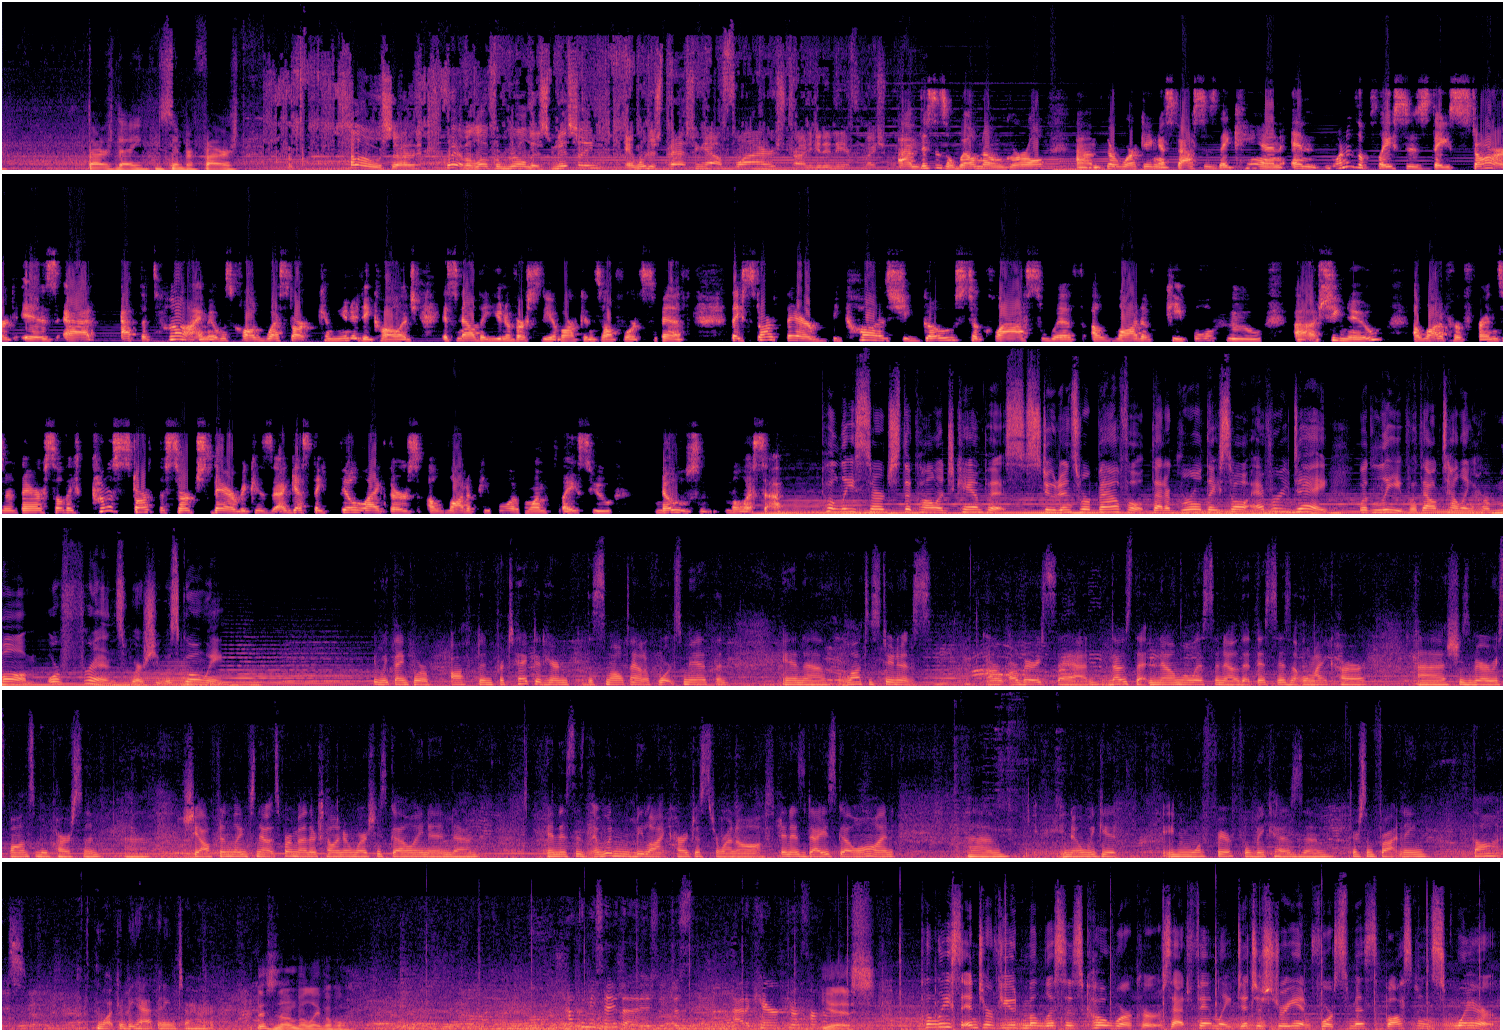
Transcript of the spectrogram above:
Thursday, December 1st. Hello, sir. We have a local girl that's missing, and we're just passing out flyers trying to get any information. Um, this is a well known girl. Um, they're working as fast as they can. And one of the places they start is at at the time, it was called Westark Community College. It's now the University of Arkansas Fort Smith. They start there because she goes to class with a lot of people who uh, she knew. A lot of her friends are there. So they kind of start the search there because I guess they feel like there's a lot of people in one place who knows Melissa. Police searched the college campus. Students were baffled that a girl they saw every day would leave without telling her mom or friends where she was going. We think we're often protected here in the small town of Fort Smith, and, and uh, lots of students are, are, very sad. Those that know Melissa know that this isn't like her. Uh, she's a very responsible person. Uh, she often leaves notes for her mother telling her where she's going, and um, and this is, it wouldn't be like her just to run off. And as days go on, um, you know, we get even more fearful because um, there's some frightening thoughts. What could be happening to her? This is unbelievable. How can you say that? Is it just out of character for her? Yes. Police interviewed Melissa's co-workers at Family Dentistry in Fort Smith's Boston Square.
